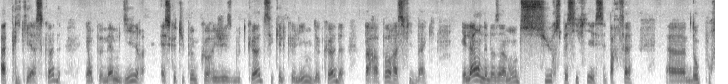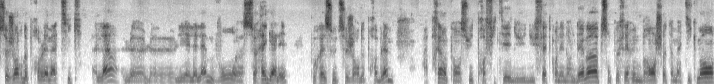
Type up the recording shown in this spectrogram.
appliquée à ce code? Et on peut même dire, est-ce que tu peux me corriger ce bout de code, ces quelques lignes de code par rapport à ce feedback? Et là, on est dans un monde surspécifié, c'est parfait. Euh, donc pour ce genre de problématique là, le, le, les LLM vont euh, se régaler pour résoudre ce genre de problème. Après, on peut ensuite profiter du, fait qu'on est dans le DevOps, on peut faire une branche automatiquement,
